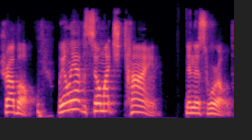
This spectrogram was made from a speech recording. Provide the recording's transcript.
trouble. We only have so much time in this world.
